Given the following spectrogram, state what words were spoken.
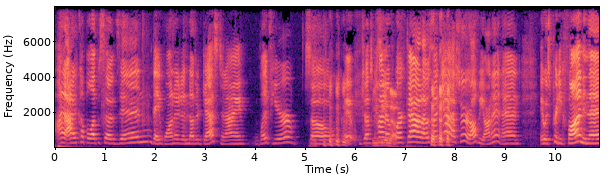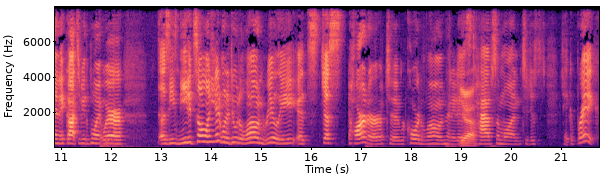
I, I a couple episodes in, they wanted another guest, and I live here, so it just kind of worked out. I was like, yeah, sure, I'll be on it, and it was pretty fun. And then it got to be the point where Aziz needed someone. He didn't want to do it alone. Really, it's just harder to record alone than it is Yeah. to have someone to just take a break,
